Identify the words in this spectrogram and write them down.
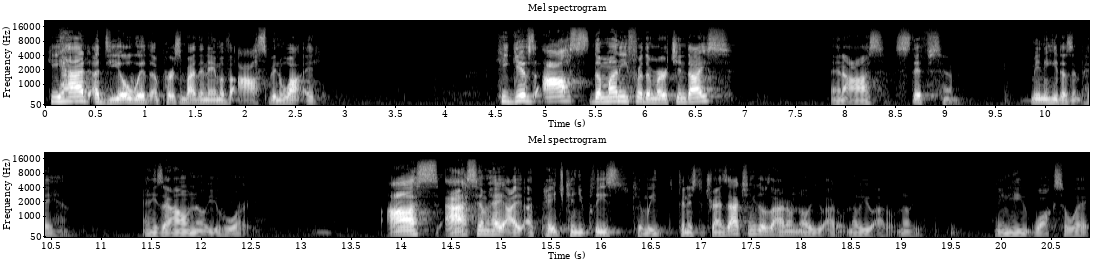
He had a deal with a person by the name of As bin Wa'il. He gives As the money for the merchandise, and As stiffs him, meaning he doesn't pay him. And he's like, I don't know you. Who are you? As ask him, hey, I, I paid, can you please, can we finish the transaction? He goes, I don't know you, I don't know you, I don't know you. And he walks away.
